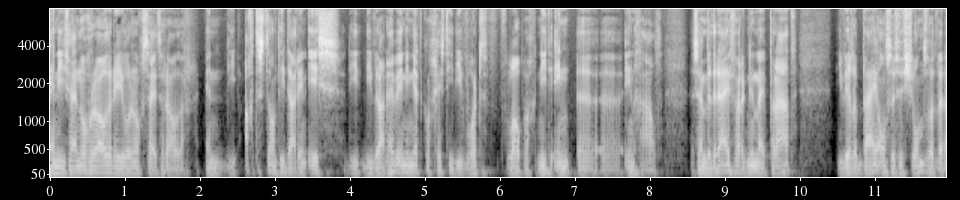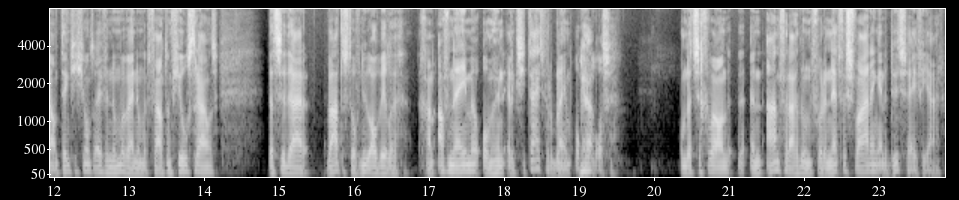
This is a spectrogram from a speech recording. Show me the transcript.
En die zijn nog roder en die worden nog steeds roder. En die achterstand die daarin is, die, die we daar hebben in die netcongestie, die wordt voorlopig niet in, eh, eh, ingehaald. Er zijn bedrijven waar ik nu mee praat, die willen bij onze stations, wat wij dan tankstations even noemen, wij noemen het Fountain Fuels trouwens, dat ze daar waterstof nu al willen gaan afnemen om hun elektriciteitsprobleem op Ja. te lossen. Omdat ze gewoon een aanvraag doen voor een netverzwaring en dat duurt zeven jaar.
